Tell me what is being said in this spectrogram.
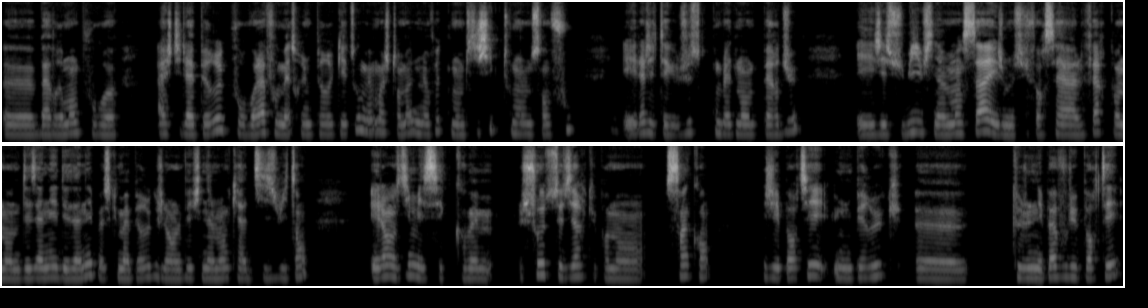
bah, vraiment pour acheter la perruque, pour voilà, faut mettre une perruque et tout. Mais moi, j'étais en mode, mais en fait, mon psychique, tout le monde s'en fout. Mmh. Et là, j'étais juste complètement perdue. Et j'ai subi finalement ça et je me suis forcée à le faire pendant des années et des années parce que ma perruque, je l'ai enlevée finalement qu'à 18 ans. Et là, on se dit, mais c'est quand même chaud de se dire que pendant 5 ans, j'ai porté une perruque que je n'ai pas voulu porter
